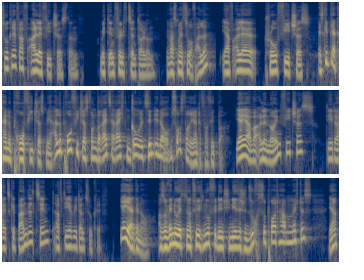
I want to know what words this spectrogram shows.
Zugriff auf alle Features dann mit den 15 Dollar. Was meinst du auf alle? Ja, auf alle Pro-Features. Es gibt ja keine Pro-Features mehr. Alle Pro-Features von bereits erreichten Goals sind in der Open-Source-Variante verfügbar. Ja, ja, aber alle neuen Features, die da jetzt gebundelt sind, auf die habe ich dann Zugriff. Ja, ja, genau. Also wenn du jetzt natürlich nur für den chinesischen Suchsupport haben möchtest, ja,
